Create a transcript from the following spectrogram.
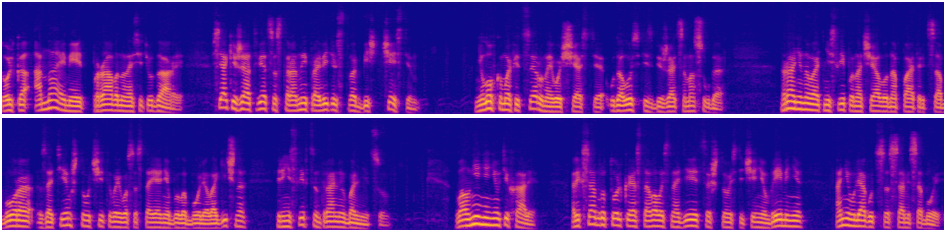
Только она имеет право наносить удары. Всякий же ответ со стороны правительства бесчестен. Неловкому офицеру, на его счастье, удалось избежать самосуда. Раненого отнесли поначалу на паперть собора, затем, что, учитывая его состояние, было более логично, перенесли в центральную больницу. Волнения не утихали. Александру только и оставалось надеяться, что с течением времени они улягутся сами собой.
